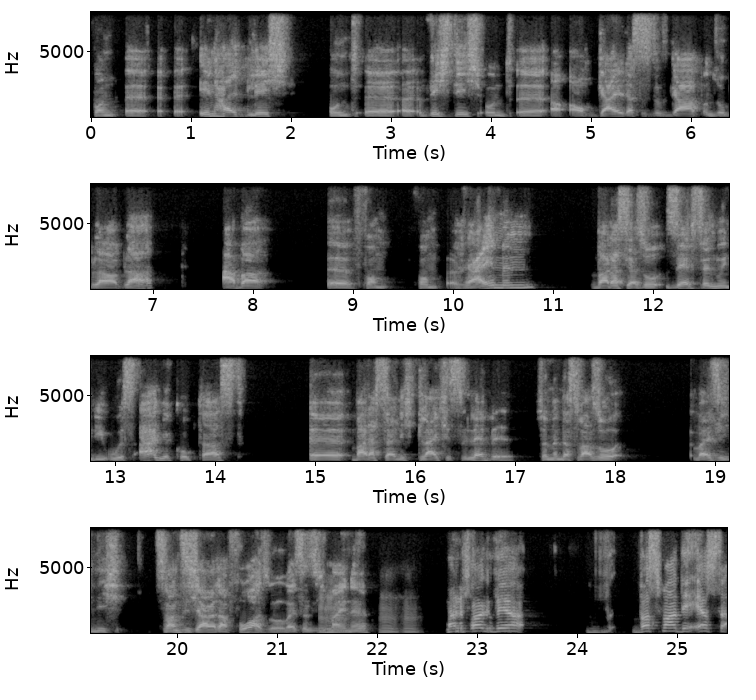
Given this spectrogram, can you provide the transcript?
von äh, äh, inhaltlich und äh, äh, wichtig und äh, auch geil, dass es das gab und so bla bla. Aber äh, vom, vom Reimen war das ja so, selbst wenn du in die USA geguckt hast, äh, war das ja nicht gleiches Level, sondern das war so, weiß ich nicht, 20 Jahre davor so, weißt du, was ich Mhm. meine? Mhm. Meine Frage wäre, was war der erste,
